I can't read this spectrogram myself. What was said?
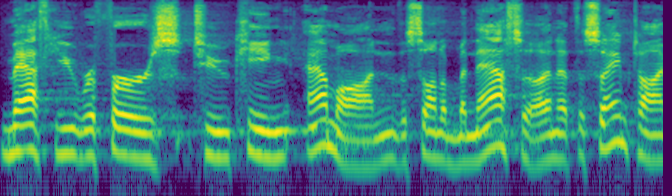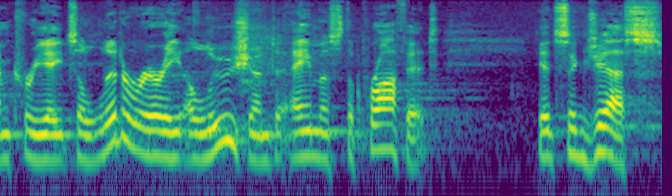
Matthew refers to King Amon, the son of Manasseh, and at the same time creates a literary allusion to Amos the prophet. It suggests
